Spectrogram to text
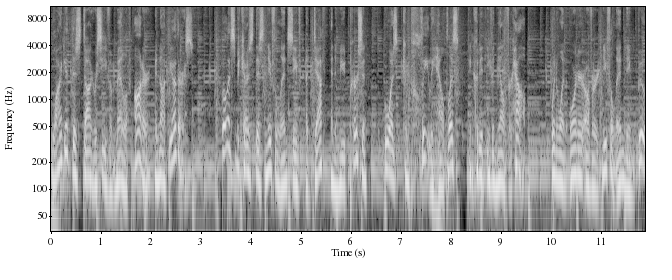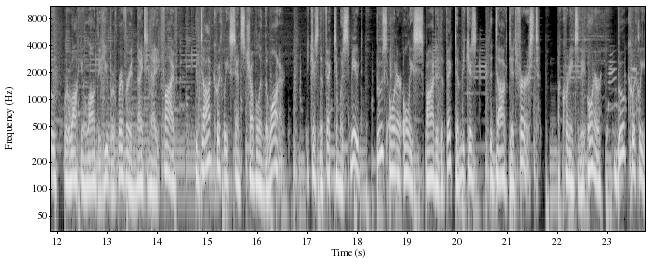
Why did this dog receive a Medal of Honor and not the others? Well, it's because this Newfoundland saved a deaf and a mute person who was completely helpless and couldn't even yell for help. When one owner of a Newfoundland named Boo were walking along the Yuba River in 1995, the dog quickly sensed trouble in the water. Because the victim was mute, Boo's owner only spotted the victim because the dog did first. According to the owner, Boo quickly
